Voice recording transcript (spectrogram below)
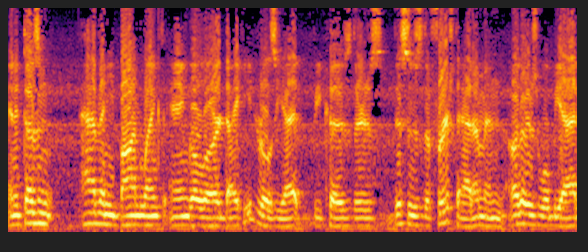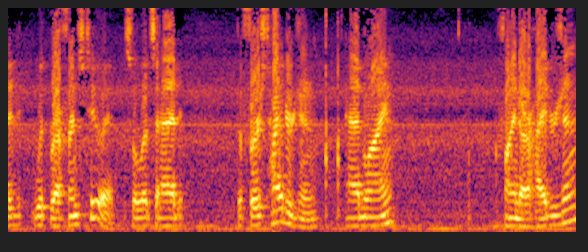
And it doesn't have any bond length, angle, or dihedrals yet because there's this is the first atom and others will be added with reference to it. So let's add the first hydrogen. Add line. Find our hydrogen.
